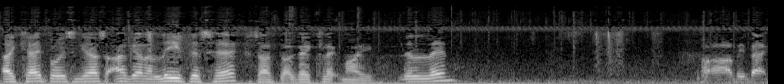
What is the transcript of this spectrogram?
Okay, boys and girls, I'm going to leave this here because I've got to go collect my little. But I'll be back.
